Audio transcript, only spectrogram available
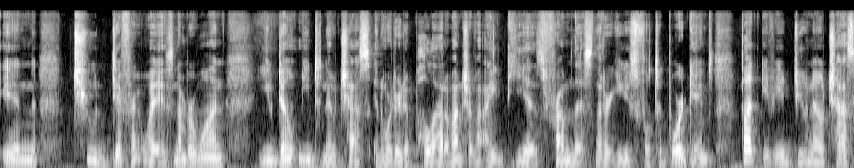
in two different ways. Number one, you don't need to know chess in order to pull out a bunch of ideas from this that are useful to board games. But if you do know chess,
